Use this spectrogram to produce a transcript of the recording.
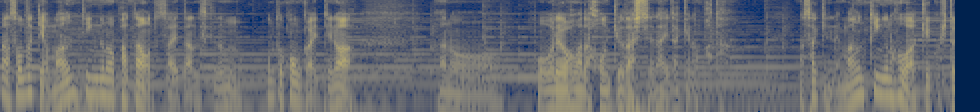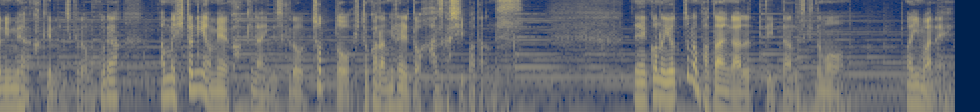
まあその時はマウンティングのパターンを伝えたんですけども、本当今回っていうのは、あの、俺はまだ本気を出してないだけのパターン。ま、さっきね、マウンティングの方は結構人に迷惑かけるんですけども、これはあんまり人には迷惑かけないんですけど、ちょっと人から見られると恥ずかしいパターンです。で、この4つのパターンがあるって言ったんですけども、まあ、今ね、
